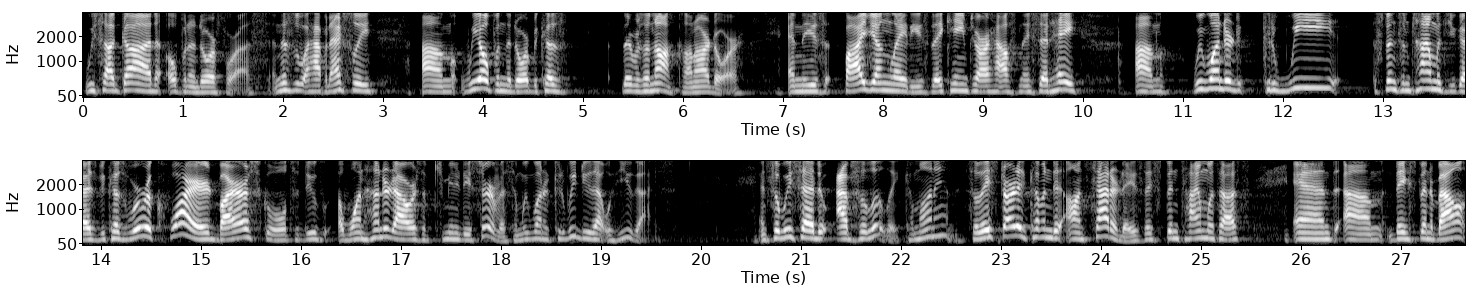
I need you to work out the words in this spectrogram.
we saw God open a door for us. And this is what happened. Actually, um, we opened the door because there was a knock on our door and these five young ladies they came to our house and they said hey um, we wondered could we spend some time with you guys because we're required by our school to do 100 hours of community service. And we wondered, could we do that with you guys? And so we said, absolutely, come on in. So they started coming to, on Saturdays. They spend time with us, and um, they spend about,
